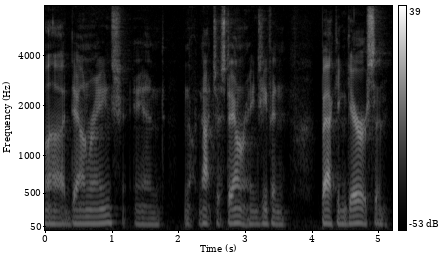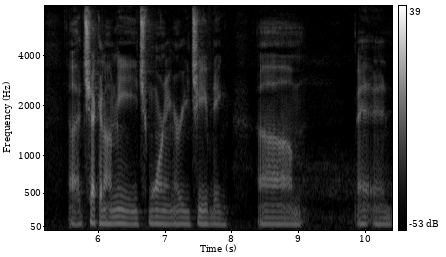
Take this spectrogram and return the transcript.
uh, downrange and no, not just downrange, even back in garrison, uh, checking on me each morning or each evening, um, and, and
